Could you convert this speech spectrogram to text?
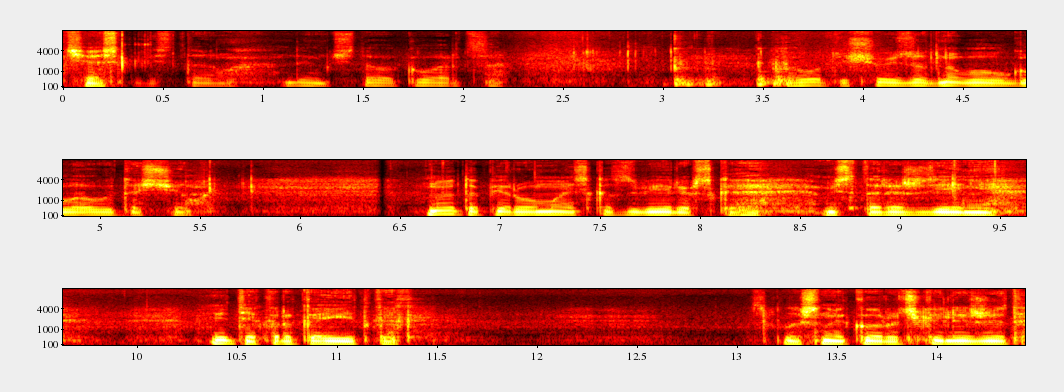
часть кристалла дымчатого кварца. А вот еще из одного угла вытащил. Ну, это Первомайско-Зверевское месторождение. Видите, крокоид как сплошной корочкой лежит.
